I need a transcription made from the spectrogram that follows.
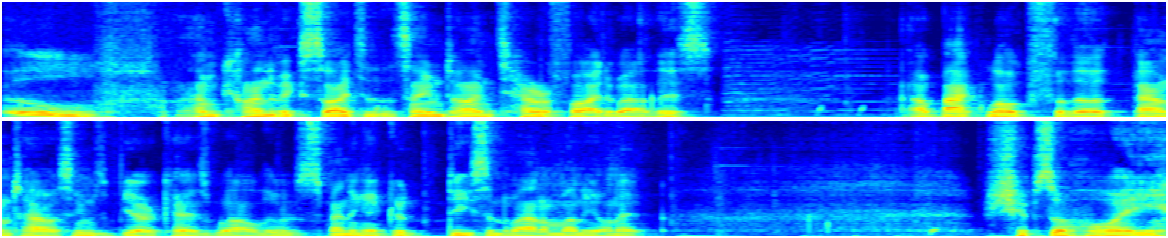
Oh, I'm kind of excited at the same time, terrified about this. Our backlog for the Bound Tower seems to be okay as well. We're spending a good, decent amount of money on it. Ships Ahoy.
